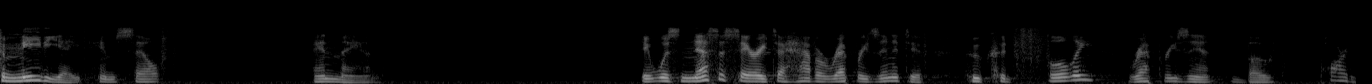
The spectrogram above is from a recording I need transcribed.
to mediate himself and man, it was necessary to have a representative who could fully represent both parties.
